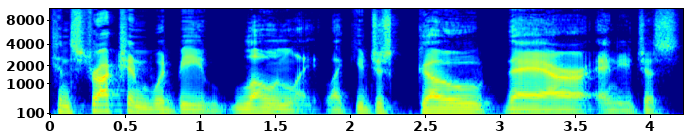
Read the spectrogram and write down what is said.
construction would be lonely. Like you just go there and you just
